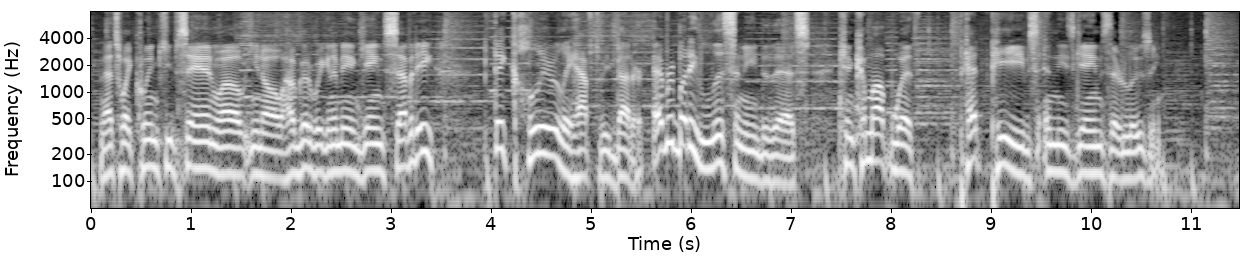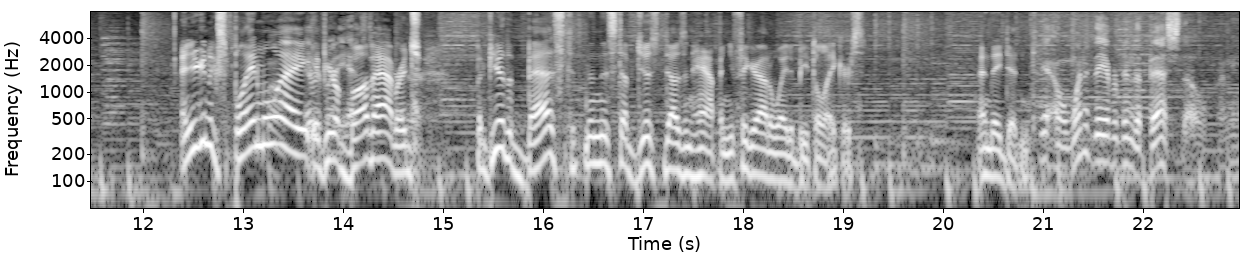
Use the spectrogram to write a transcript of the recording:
And that's why Quin keeps saying, well, you know, how good are we going to be in game 70? But they clearly have to be better. Everybody listening to this can come up with pet peeves in these games they're losing. And you can explain them away if you're above average. But if you're the best, then this stuff just doesn't happen. You figure out a way to beat the Lakers. And they didn't. Yeah, well, when have they ever been the best, though? I mean,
